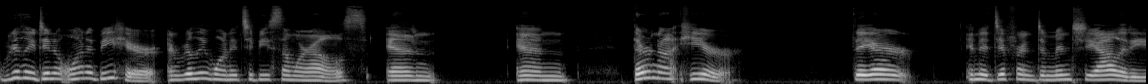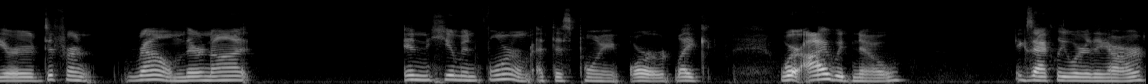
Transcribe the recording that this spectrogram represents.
really didn't want to be here and really wanted to be somewhere else and and they're not here. They are in a different dimensionality or a different realm. They're not in human form at this point or like where I would know exactly where they are.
